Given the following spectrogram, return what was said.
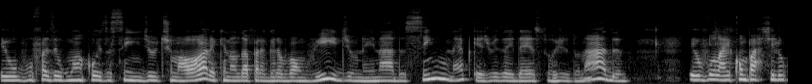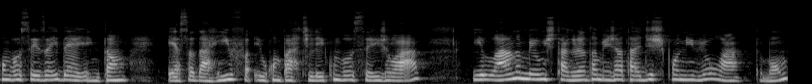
eu vou fazer alguma coisa assim de última hora, que não dá para gravar um vídeo nem nada assim, né? Porque às vezes a ideia surge do nada. Eu vou lá e compartilho com vocês a ideia. Então, essa da rifa eu compartilhei com vocês lá. E lá no meu Instagram também já tá disponível lá, tá bom?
